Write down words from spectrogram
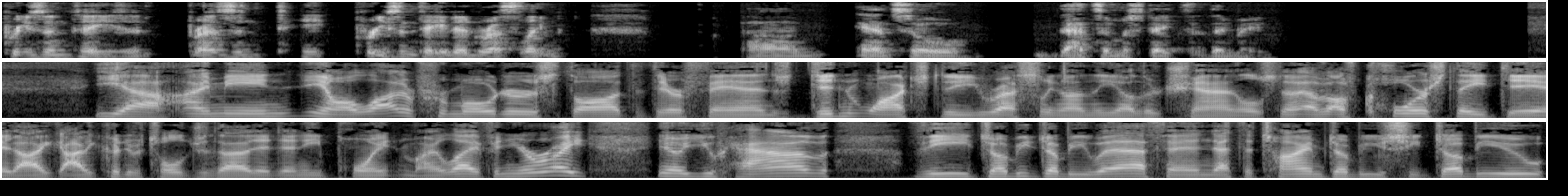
presentation, presenta- presentated wrestling. Um, and so that's a mistake that they made. Yeah, I mean, you know, a lot of promoters thought that their fans didn't watch the wrestling on the other channels. Now, of course they did. I, I could have told you that at any point in my life. And you're right. You know, you have the WWF and at the time WCW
